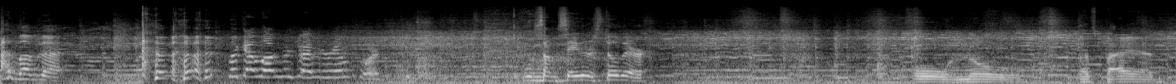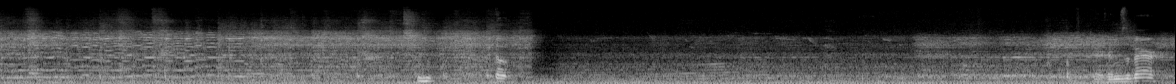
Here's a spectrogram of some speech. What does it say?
I love that. Look how long they're driving around for. Some say they're still there. Oh no, that's bad. oh. Here comes the bear.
